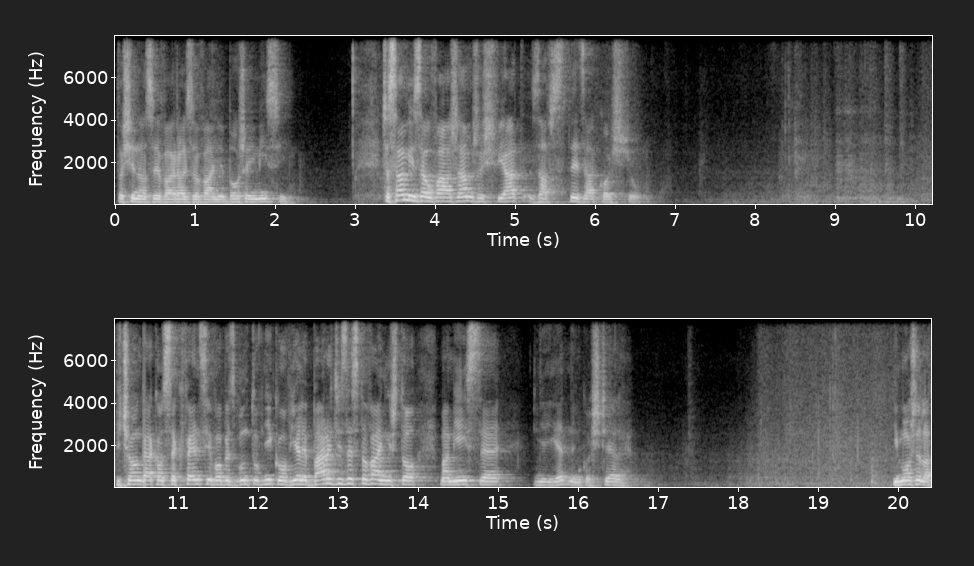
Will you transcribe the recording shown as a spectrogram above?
to się nazywa realizowanie Bożej misji. Czasami zauważam, że świat zawstydza Kościół. Wyciąga konsekwencje wobec buntowników o wiele bardziej zdecydowanie niż to ma miejsce w niejednym kościele. I może,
